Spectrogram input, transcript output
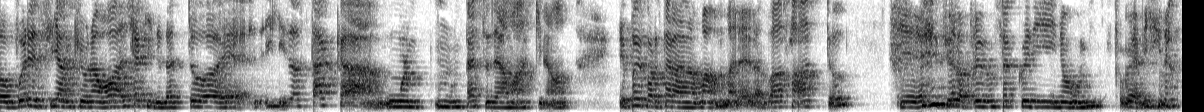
Oppure sì, anche una volta che gli ho detto eh, Elisa stacca un, un, pezzo della macchina e poi portala alla mamma, lei l'aveva fatto e si era preso un sacco di nomi, poverina.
